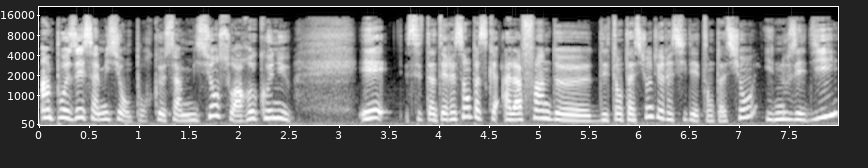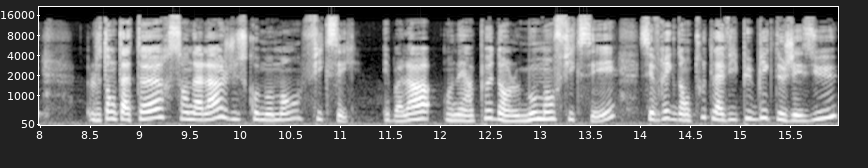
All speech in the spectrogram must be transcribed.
imposer sa mission, pour que sa mission soit reconnue. Et c'est intéressant parce qu'à la fin de, des tentations, du récit des tentations, il nous est dit le tentateur s'en alla jusqu'au moment fixé. Et ben là, on est un peu dans le moment fixé. C'est vrai que dans toute la vie publique de Jésus,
